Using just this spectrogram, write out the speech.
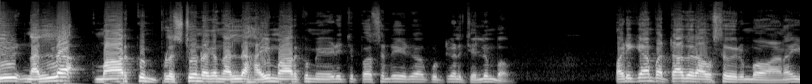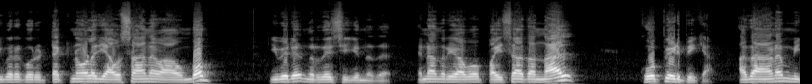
ഈ നല്ല മാർക്കും പ്ലസ് ടുവിനൊക്കെ നല്ല ഹൈ മാർക്കും മേടിച്ച് പെർസെന്റേജ് കുട്ടികൾ ചെല്ലുമ്പം പഠിക്കാൻ പറ്റാത്ത ഒരു അവസ്ഥ വരുമ്പോഴാണ് ഇവർക്ക് ഒരു ടെക്നോളജി അവസാനമാവുമ്പം ഇവർ നിർദ്ദേശിക്കുന്നത്. എന്നാണെന്നറിയാവോ പൈസ തന്നാൽ കോപ്പി അടിപ്പിക്കാം. അതാണ് മി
